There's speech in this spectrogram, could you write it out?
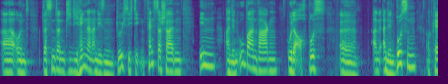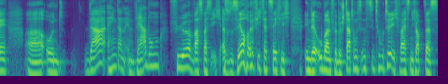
Äh, und das sind dann die, die hängen dann an diesen durchsichtigen Fensterscheiben in, an den U-Bahn-Wagen oder auch Bus, äh, an, an den Bussen, okay, äh, und da hängt dann Werbung für was weiß ich. Also sehr häufig tatsächlich in der U-Bahn für Bestattungsinstitute. Ich weiß nicht, ob das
